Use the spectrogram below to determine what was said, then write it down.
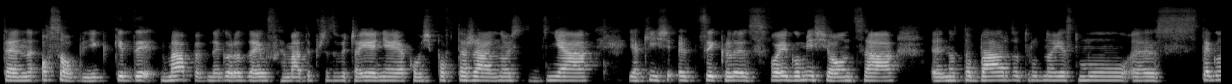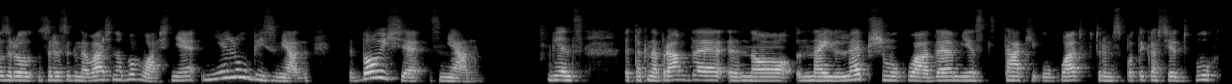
ten osobnik, kiedy ma pewnego rodzaju schematy przyzwyczajenia, jakąś powtarzalność dnia, jakiś e, cykl swojego miesiąca, e, no to bardzo trudno jest mu e, z tego zrezygnować, no bo właśnie nie lubi zmian, boi się zmian. Więc tak naprawdę no, najlepszym układem jest taki układ, w którym spotyka się dwóch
